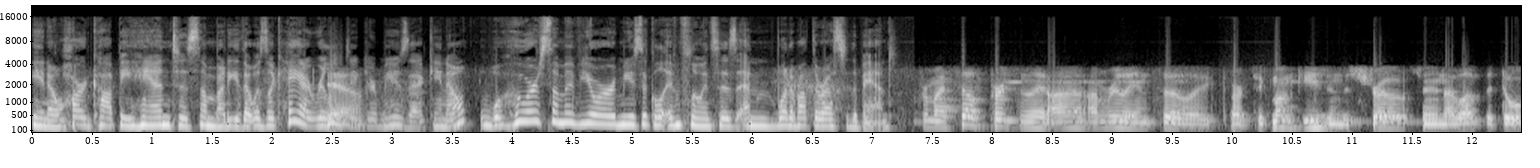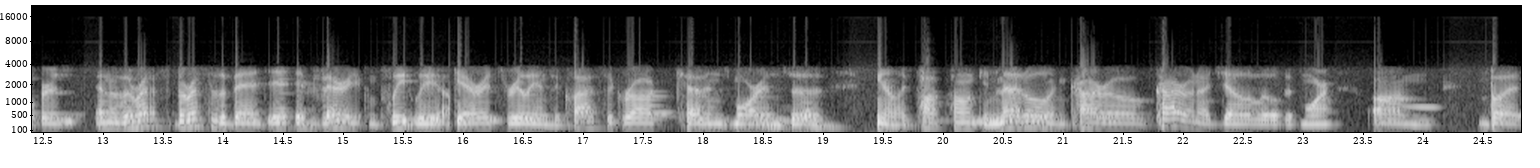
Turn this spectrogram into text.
you know, hard copy hand to somebody that was like, hey, I really Yeah. dig your music, you know? Well, who are some of your musical influences and what about the rest of the band? For myself personally, I, I'm really into like Arctic Monkeys and the Strokes, and I love the Doors. And the rest, the rest of the band, it, it varied completely. Garrett's really into classic rock. Kevin's more into, you know, like pop punk and metal. And Cairo, Cairo and I gel a little bit more. Um, but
